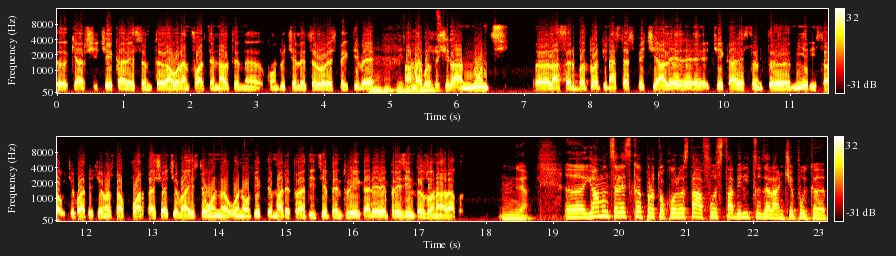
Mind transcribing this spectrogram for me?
uh, chiar și cei care sunt, uh, au rang foarte înalt în uh, conducerile țărilor respective. Mhm, deci Am mai mulți. văzut și la anunți, uh, la sărbători din astea speciale, uh, cei care sunt uh, mirii sau ceva de genul ăsta poartă așa ceva. Este un, un obiect de mare tradiție pentru ei care reprezintă zona arabă. Da. Eu am înțeles că protocolul ăsta a fost stabilit de la început, că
